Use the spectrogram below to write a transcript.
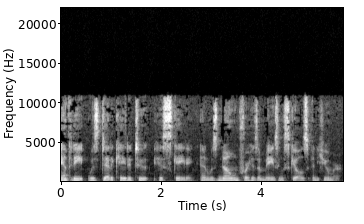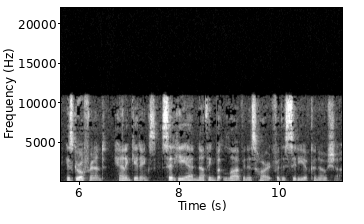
Anthony was dedicated to his skating and was known for his amazing skills and humor. His girlfriend, Hannah Giddings, said he had nothing but love in his heart for the city of Kenosha.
